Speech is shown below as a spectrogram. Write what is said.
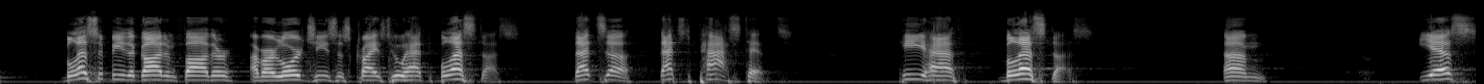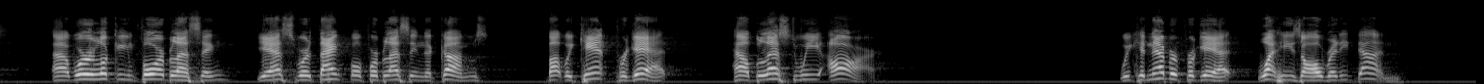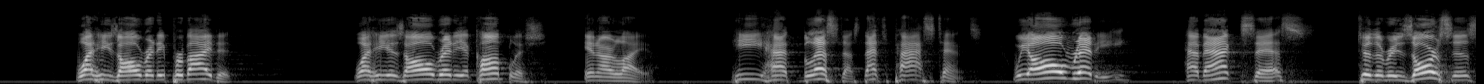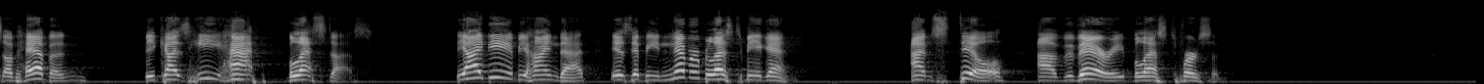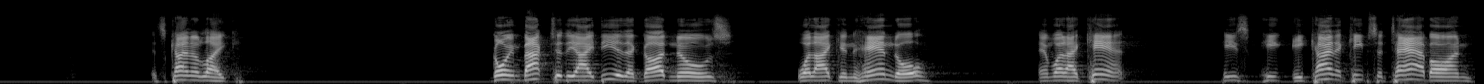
Blessed be the God and Father of our Lord Jesus Christ, who hath blessed us. That's, uh, that's past tense. He hath blessed us. Um, yes, uh, we're looking for blessing. Yes, we're thankful for blessing that comes, but we can't forget how blessed we are. We can never forget what He's already done, what He's already provided, what He has already accomplished in our life. He hath blessed us. That's past tense. We already have access to the resources of heaven because he hath blessed us. The idea behind that is if he never blessed me again, I'm still a very blessed person. It's kind of like going back to the idea that God knows what I can handle and what I can't. He's, he he kind of keeps a tab on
